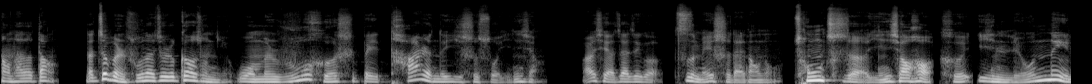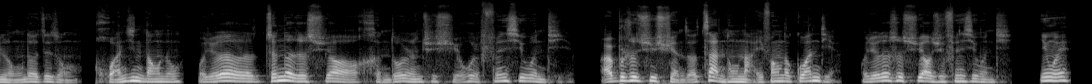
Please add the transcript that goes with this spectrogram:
上他的当。那这本书呢，就是告诉你我们如何是被他人的意识所影响。而且在这个自媒时代当中，充斥着营销号和引流内容的这种环境当中，我觉得真的是需要很多人去学会分析问题，而不是去选择赞同哪一方的观点。我觉得是需要去分析问题，因为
